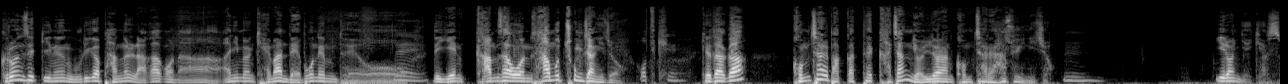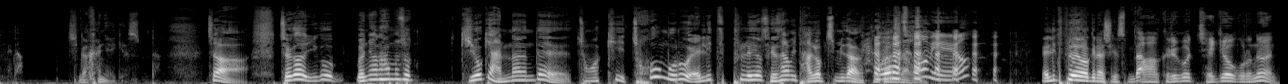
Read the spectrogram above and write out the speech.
그런 새끼는 우리가 방을 나가거나 아니면 걔만 내보내면 돼요. 네. 근데 얜 감사원 사무총장이죠. 어떻게 게다가 검찰 바깥에 가장 열렬한 검찰의 하수인이죠. 음. 이런 얘기였습니다. 심각한 얘기였습니다. 자, 제가 이거 몇 년 하면서 기억이 안 나는데 정확히 처음으로 엘리트 플레이어 세 사람이 다 겹칩니다. 어, 처음이에요? 엘리트 플레이어 확인하시겠습니다. 아, 그리고 제 기억으로는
